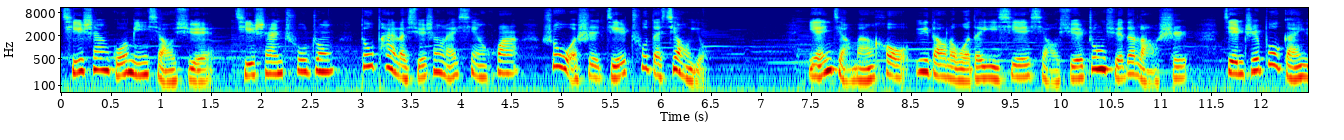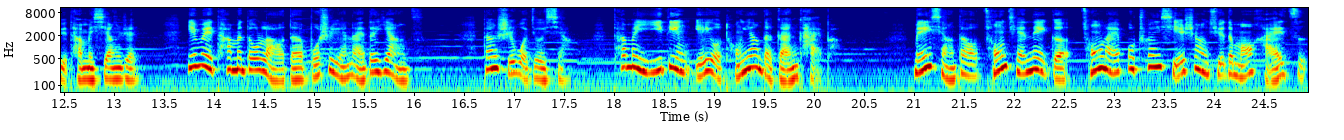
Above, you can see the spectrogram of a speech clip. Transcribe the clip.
岐山国民小学、岐山初中都派了学生来献花，说我是杰出的校友。演讲完后，遇到了我的一些小学、中学的老师，简直不敢与他们相认，因为他们都老得不是原来的样子。当时我就想，他们一定也有同样的感慨吧。没想到，从前那个从来不穿鞋上学的毛孩子，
